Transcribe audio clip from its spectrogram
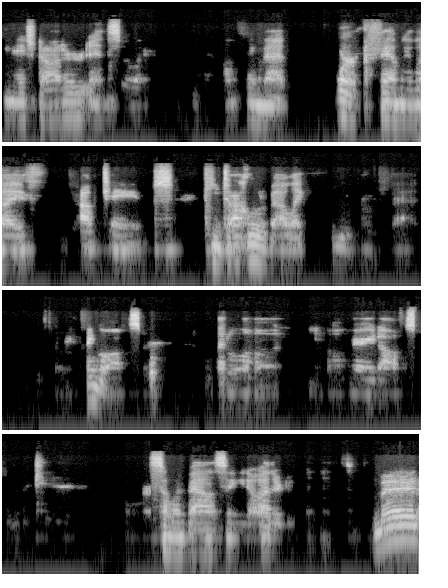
teenage daughter, and so like one thing that work, family life, job change. Can you talk a little about like who that? Single officer, let alone you know married officer with a kid, or someone balancing you know other dependents. Man,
